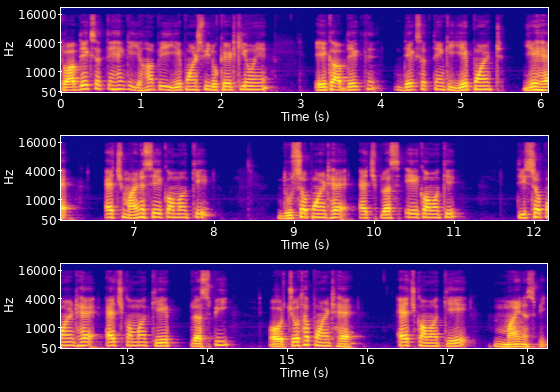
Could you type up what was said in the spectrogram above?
तो आप देख सकते हैं कि यहाँ पे ये पॉइंट्स भी लोकेट किए हुए हैं। एक आप देख देख सकते हैं कि ये पॉइंट ये है एच माइनस ए कॉमा के दूसरा पॉइंट है एच प्लस ए कॉमा के तीसरा पॉइंट है h comma k plus b और चौथा पॉइंट है h comma k minus b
